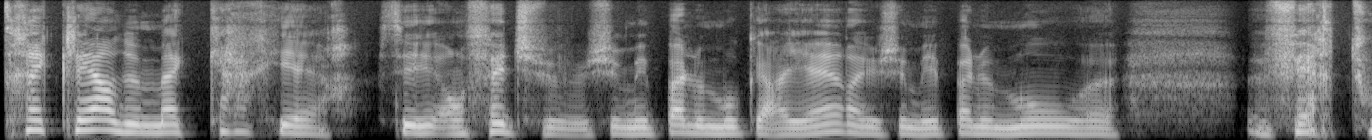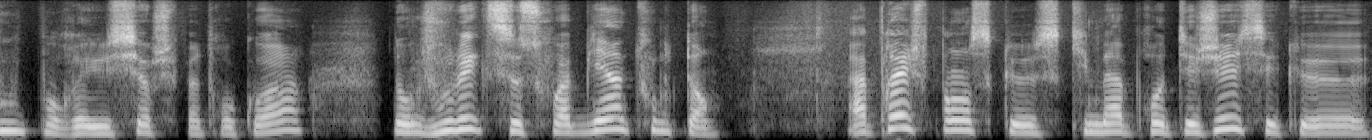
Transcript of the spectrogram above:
très claire de ma carrière. C'est en fait, je n'aimais pas le mot carrière et je n'aimais pas le mot euh, faire tout pour réussir, je sais pas trop quoi. Donc, je voulais que ce soit bien tout le temps. Après, je pense que ce qui m'a protégée, c'est que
